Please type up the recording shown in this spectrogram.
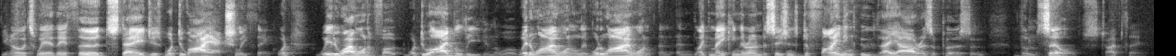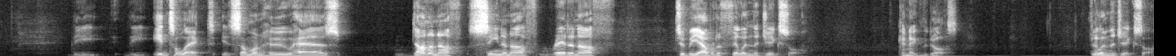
You know, it's where their third stage is what do I actually think? What where do I want to vote? What do I believe in the world? Where do I want to live? What do I want? Like making their own decisions, defining who they are as a person themselves, type thing. The the intellect is someone who has done enough, seen enough, read enough to be able to fill in the jigsaw. Connect the dots. Fill in the jigsaw.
